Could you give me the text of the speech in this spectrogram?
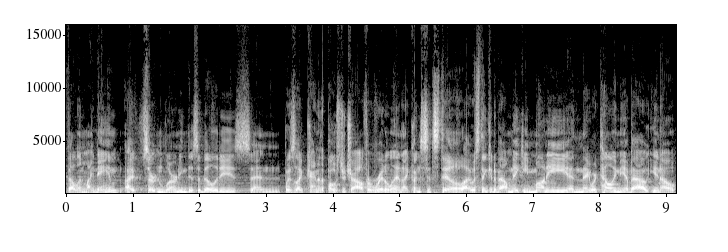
fell in my name. I have certain learning disabilities and was like kind of the poster child for Ritalin. I couldn't sit still. I was thinking about making money, and they were telling me about, you know,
